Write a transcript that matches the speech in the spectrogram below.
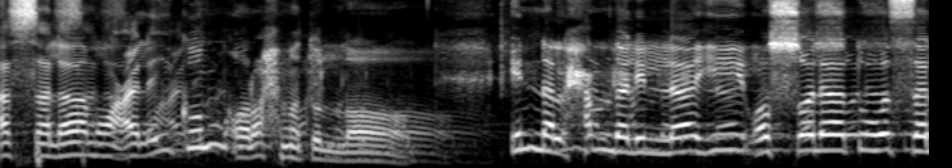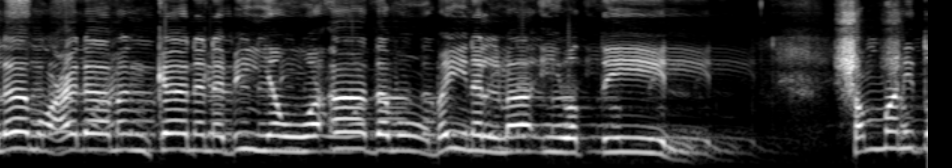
السلام عليكم ورحمة الله إن الحمد لله والصلاة والسلام على من كان نبيا وآدم بين الماء والطين সম্মানিত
